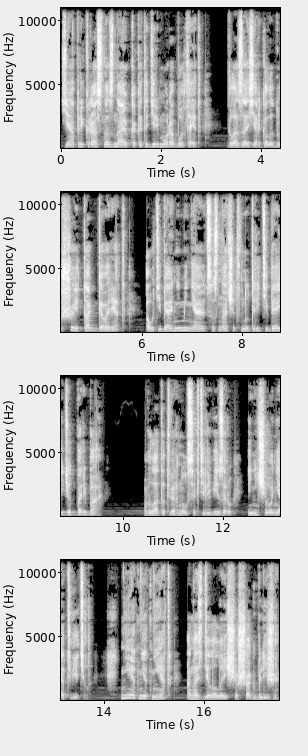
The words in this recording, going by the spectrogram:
Я прекрасно знаю, как это дерьмо работает. Глаза – зеркало души, так говорят. А у тебя они меняются, значит, внутри тебя идет борьба». Влад отвернулся к телевизору и ничего не ответил. «Нет, нет, нет». Она сделала еще шаг ближе.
